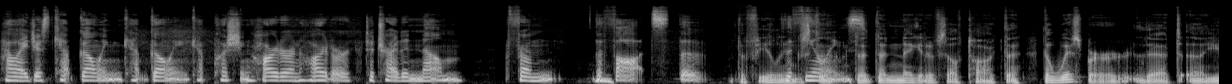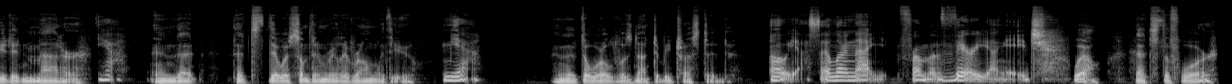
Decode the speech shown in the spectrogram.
how I just kept going and kept going kept pushing harder and harder to try to numb from the mm. thoughts, the the feelings, the, feelings. the, the, the negative self talk, the the whisper that uh, you didn't matter, yeah, and that that there was something really wrong with you, yeah, and that the world was not to be trusted. Oh yes, I learned that from a very young age. Well, that's the four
